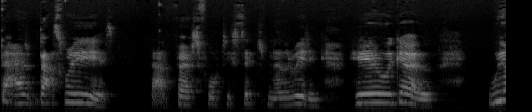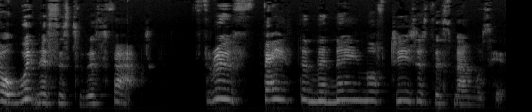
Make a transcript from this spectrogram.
That, that's where he is. That verse 46 from the reading. Here we go. We are witnesses to this fact. Through faith in the name of Jesus, this man was healed.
